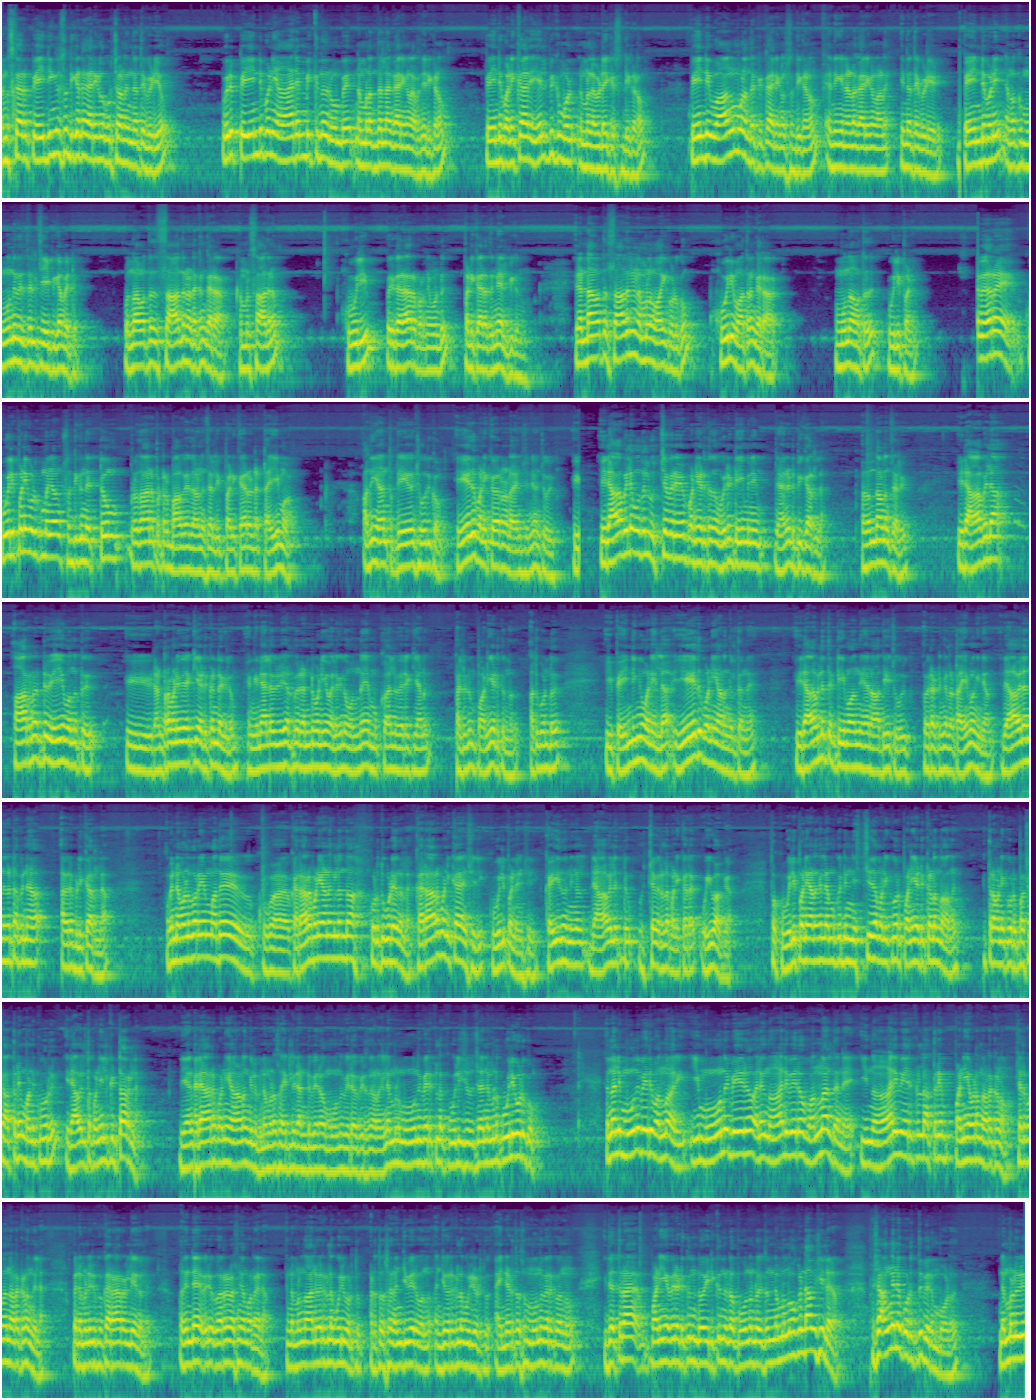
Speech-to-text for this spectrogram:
നമസ്കാരം. പെയിന്റിങ്ങിൽ ശ്രദ്ധിക്കേണ്ട കാര്യങ്ങളെക്കുറിച്ചാണ് ഇന്നത്തെ വീഡിയോ ഒരു പെയിന്റ് പണി ആരംഭിക്കുന്നതിന് മുമ്പേ നമ്മൾ എന്തെല്ലാം കാര്യങ്ങൾ അറിഞ്ഞിരിക്കണം? പെയിന്റ് പണിക്കാരെ ഏൽപ്പിക്കുമ്പോൾ നമ്മൾ എവിടേക്ക് ശ്രദ്ധിക്കണം? പെയിന്റ് വാങ്ങുമ്പോൾ എന്തൊക്കെ കാര്യങ്ങൾ ശ്രദ്ധിക്കണം? എന്നിങ്ങനെയുള്ള കാര്യങ്ങളാണ് ഇന്നത്തെ വീഡിയോയിൽ പെയിന്റ് പണി നമുക്ക് മൂന്ന് വിധത്തിൽ ചെയ്യിപ്പിക്കാൻ പറ്റും. ഒന്നാമത്തത് സാധനം അടക്കം കരാർ. നമ്മൾ സാധനം കൂലിയും ഒരു കരാറ് പറഞ്ഞുകൊണ്ട് പണിക്കാരെ തന്നെ ഏൽപ്പിക്കുന്നു. രണ്ടാമത്തെ സാധനം നമ്മൾ വാങ്ങിക്കൊടുക്കും. കൂലി മാത്രം കരാറ് മൂന്നാമത്തത് കൂലിപ്പണി. വേറെ കൂലിപ്പണി കൊടുക്കുമ്പോൾ ഞാൻ ശ്രദ്ധിക്കുന്ന ഏറ്റവും പ്രധാനപ്പെട്ട ഒരു ഭാഗം ഏതാണെന്ന് വെച്ചാൽ ഈ പണിക്കാരുടെ ടൈമാണ് അത് ഞാൻ പ്രത്യേകം ചോദിക്കും. ഏത് പണിക്കാരനോടായാലും ശരി ഞാൻ ചോദിക്കും. ഈ- രാവിലെ മുതൽ ഉച്ച വരെ പണിയെടുക്കുന്ന ഒരു ടീമിനെയും ഞാൻ എടുപ്പിക്കാറില്ല. അതെന്താണെന്ന് വെച്ചാൽ ഈ രാവിലെ ആറിന് ടു വന്നിട്ട് ഈ രണ്ടര മണി വരെയൊക്കെ എടുക്കണ്ടെങ്കിലും എങ്ങനെയാലും ഒരു ചിലപ്പോൾ രണ്ട് മണിയോ അല്ലെങ്കിൽ ഒന്നേ മുക്കാലിന് വരെയൊക്കെയാണ് പലരും പണിയെടുക്കുന്നത്. അതുകൊണ്ട് ഈ പെയിന്റിങ് പണിയല്ല ഏത് പണിയാണെങ്കിൽ തന്നെ ഈ രാവിലത്തെ ടീമാണെന്ന് ഞാൻ ആദ്യം ചോദിക്കും നിങ്ങളുടെ ടൈം എങ്ങനെയാണ് രാവിലെ എന്ന് പിന്നെ അവരെ വിളിക്കാറില്ല. അപ്പം നമ്മൾ പറയും അത് കരാറ് പണിയാണെങ്കിൽ എന്താ കൊടുത്തുകൂടെ എന്നല്ല. കരാറ് പണിക്കാരും ശരി കൂലിപ്പണിയാലും ശരി. കയ്യിൽ നിന്ന് നിങ്ങൾ രാവിലെ to ഉച്ച വരെയുള്ള പണിക്കാരെ ഒഴിവാക്കുക. ഇപ്പോൾ കൂലിപ്പണിയാണെങ്കിൽ നമുക്കൊരു നിശ്ചിത മണിക്കൂർ പണിയെടുക്കണം എന്നാണ് ഇത്ര മണിക്കൂർ. പക്ഷേ അത്രയും മണിക്കൂർ രാവിലത്തെ പണിയിൽ കിട്ടാറില്ല. ഞാൻ കരാറ് പണിയാണെങ്കിലും നമ്മുടെ സൈറ്റിൽ രണ്ട് പേരോ മൂന്ന് പേരോ വരുന്നതാണെങ്കിൽ നമ്മൾ മൂന്ന് പേർക്കുള്ള കൂലി ചോദിച്ചാൽ നമ്മൾ കൂലി കൊടുക്കും. എന്നാൽ ഈ മൂന്ന് പേര് വന്നാൽ ഈ മൂന്ന് പേരോ അല്ലെങ്കിൽ നാല് പേരോ വന്നാൽ തന്നെ ഈ നാല് പേർക്കുള്ള അത്രയും പണി അവിടെ നടക്കണം. ചിലപ്പോൾ അത് നടക്കണമെന്നില്ല. അപ്പോൾ നമ്മളൊരു കരാറില്ലേ എന്നുള്ളത്. അതിന്റെ ഒരു വേറൊരു പ്രശ്നം ഞാൻ പറഞ്ഞുതരാം. പിന്നെ നമ്മൾ നാല് പേർക്കുള്ള കൂലി കൊടുത്തു. അടുത്ത ദിവസം അഞ്ച് പേര് വന്നു. അഞ്ച് പേർക്കുള്ള കൂലി കൊടുത്തു. അതിന്റെ അടുത്ത ദിവസം മൂന്ന് പേർക്ക് വന്നു. ഇത് എത്ര പണി അവരെടുക്കുന്നുണ്ടോ ഇരിക്കുന്നുണ്ടോ പോകുന്നുണ്ടോ ഇതൊന്നും നമ്മൾ നോക്കേണ്ട ആവശ്യമില്ലല്ലോ. പക്ഷേ അങ്ങനെ കൊടുത്ത് വരുമ്പോൾ നമ്മളൊരു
